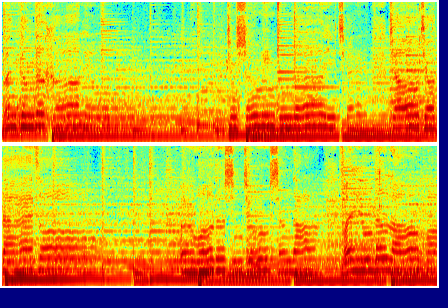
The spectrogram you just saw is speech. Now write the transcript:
奔腾的河流，将生命中的一切悄悄带走。而我的心就像那翻涌的浪花，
